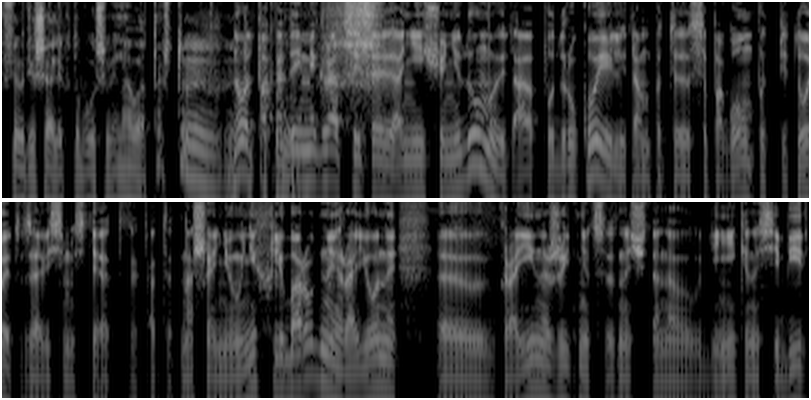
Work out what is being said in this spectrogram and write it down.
все решали, кто больше виноват. Так что ну вот пока до иммиграции-то они еще не думают, а под рукой или там под э, сапогом, под пятой, это в зависимости от, от отношений. У них хлебородные районы, э, Украина, житница, значит, она Деникина, Сибирь,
